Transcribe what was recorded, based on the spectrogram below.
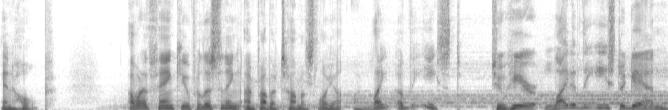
and hope. I want to thank you for listening. I'm Father Thomas Loya on Light of the East. To hear Light of the East again,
